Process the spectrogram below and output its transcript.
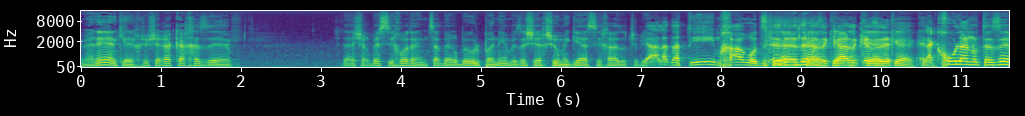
מעניין, כי אני חושב שרק ככה זה... אתה יודע, יש הרבה שיחות, אני נמצא בהרבה אולפנים, וזה שאיכשהו מגיעה השיחה הזאת של יאללה, דתיים, חארות, זה, כן, אתה יודע, כן, זה כן, קל כן, כזה, כן, כן. לקחו לנו את הזה,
